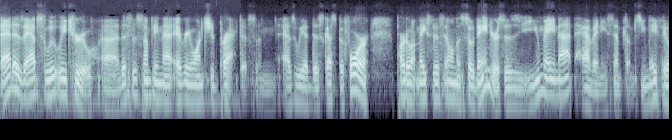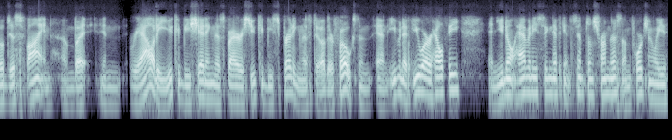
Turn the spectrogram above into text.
That is absolutely true. Uh, this is something that everyone should practice. And as we had discussed before, part of what makes this illness so dangerous is you may not have any symptoms. You may feel just fine. Um, but in reality, you could be shedding this virus, you could be spreading this to other folks. And, and even if you are healthy and you don't have any significant symptoms from this, unfortunately,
